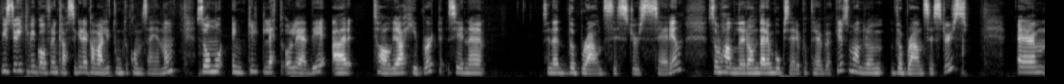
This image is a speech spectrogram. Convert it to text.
Hvis du ikke vil gå for en klassiker, det kan være litt tungt å komme seg gjennom, så noe enkelt, lett og ledig er Talia Hibbert sine, sine The Brown Sisters-serien, som handler om Det er en bokserie på tre bøker som handler om The Brown Sisters. Um,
